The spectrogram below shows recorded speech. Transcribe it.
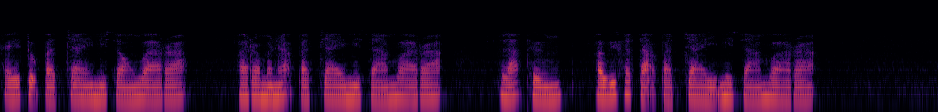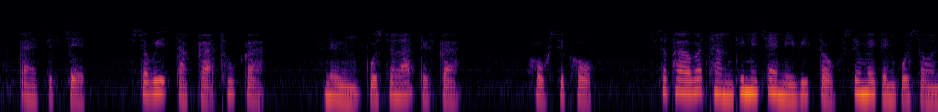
เหตุปัจจัยมีสองวาระ อารมณปัจจัยมีสามวาระ ละถึง อวิคตะปัจจัยมีสามวาระแปดสิบเจ็ดสวิตกะทุกะหนึ่งกุศลติกะหกสิบหกสภาวธรรมที่ไม่ใช่มีวิตกซึ่งไม่เป็นกุศล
